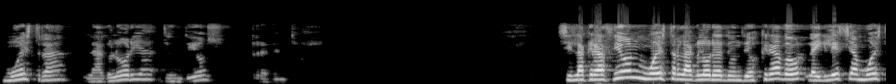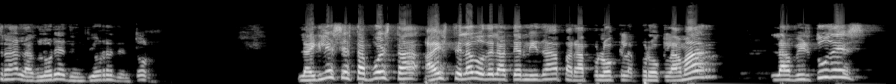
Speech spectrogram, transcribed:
muestra la gloria de un Dios redentor. Si la creación muestra la gloria de un Dios creador, la iglesia muestra la gloria de un Dios redentor. La iglesia está puesta a este lado de la eternidad para proclamar las virtudes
